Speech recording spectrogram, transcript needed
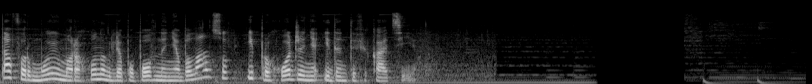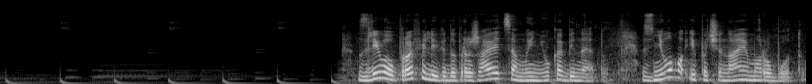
та формуємо рахунок для поповнення балансу і проходження ідентифікації. Зліва у профілі відображається меню кабінету. З нього і починаємо роботу.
